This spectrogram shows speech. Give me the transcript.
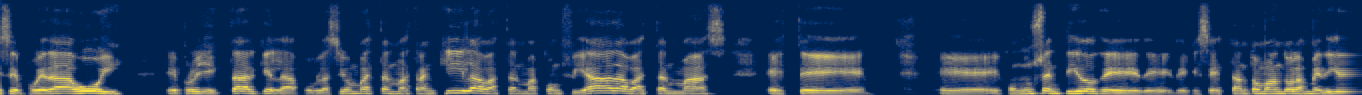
se pueda hoy proyectar que la población va a estar más tranquila, va a estar más confiada, va a estar más este, eh, con un sentido de, que se están tomando las medidas.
